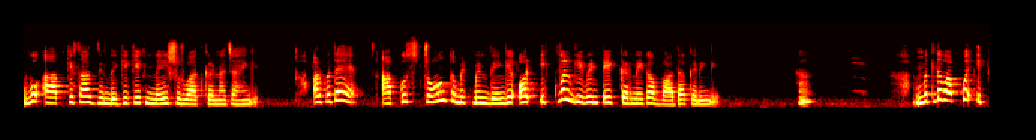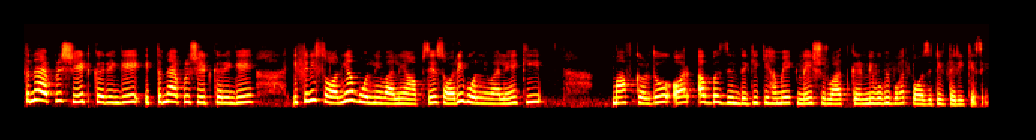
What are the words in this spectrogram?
वो आपके साथ ज़िंदगी की एक नई शुरुआत करना चाहेंगे। और पता है आपको स्ट्रॉन्ग कमिटमेंट देंगे और इक्वल गिव एंड टेक करने का वादा करेंगे। हाँ? मतलब आपको इतना अप्रिशिएट करेंगे, इतना अप्रिशिएट करेंगे, इतनी सॉरियाँ बोलने वाले हैं आपसे सॉरी बोलने वाले हैं कि माफ़ कर दो और अब बस ज़िंदगी की हमें एक नई शुरुआत करनी, वो भी बहुत पॉजिटिव तरीके से।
